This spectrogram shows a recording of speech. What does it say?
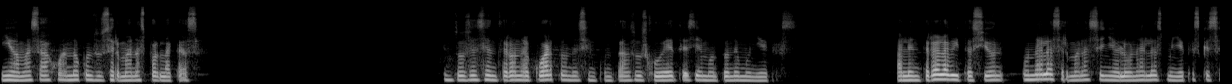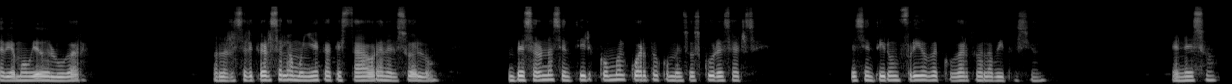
mi mamá estaba jugando con sus hermanas por la casa. Entonces entraron al cuarto donde se encontraban sus juguetes y el montón de muñecas. Al entrar a la habitación, una de las hermanas señaló una de las muñecas que se había movido del lugar. Al acercarse a la muñeca que estaba ahora en el suelo, empezaron a sentir cómo el cuarto comenzó a oscurecerse, de sentir un frío recorrer toda la habitación. En eso,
